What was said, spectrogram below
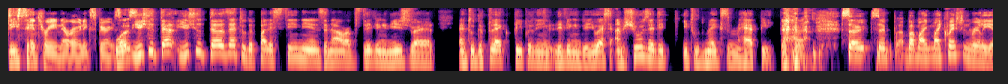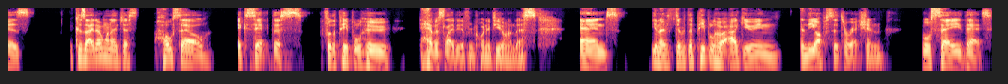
decentering our own experiences. Well, you should tell you should tell that to the Palestinians and Arabs living in Israel and to the black people in, living in the US. I'm sure that it, it would make them happy. so so but my, my question really is because I don't want to just wholesale accept this for the people who have a slightly different point of view on this. And you know, the, the people who are arguing in the opposite direction will say that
